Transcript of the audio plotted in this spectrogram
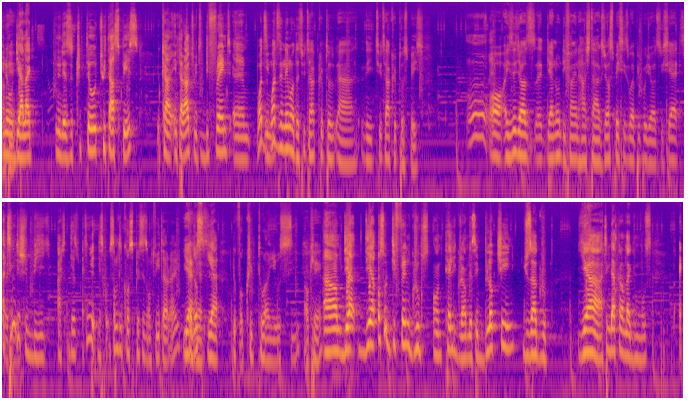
You know, they are like you know, there's a crypto Twitter space. You can interact with different. Um, What's what's the name of the Twitter crypto uh the Twitter crypto space? Mm, Or is it just uh, there are no defined hashtags, just spaces where people just you see it? I think there should be. I, there's, I think there's something called spaces on Twitter, right? Yeah, just yes. yeah, look for crypto and you'll see. Okay. Um, there there are also different groups on Telegram. There's a blockchain user group. Yeah, I think that's kind of like the most. I,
